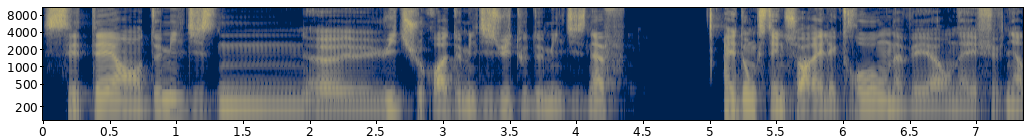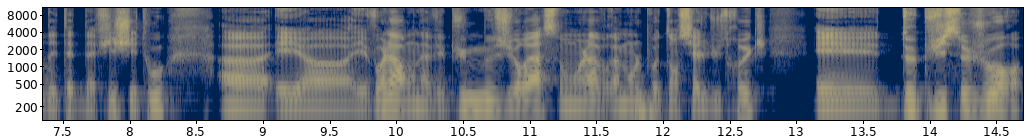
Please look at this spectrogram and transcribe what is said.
C'était en 2018, je crois, 2018 ou 2019. Et donc c'était une soirée électro, on avait, on avait fait venir des têtes d'affiche et tout. Euh, euh, et, voilà, on avait pu mesurer à ce moment-là vraiment le potentiel du truc. Et depuis ce jour,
